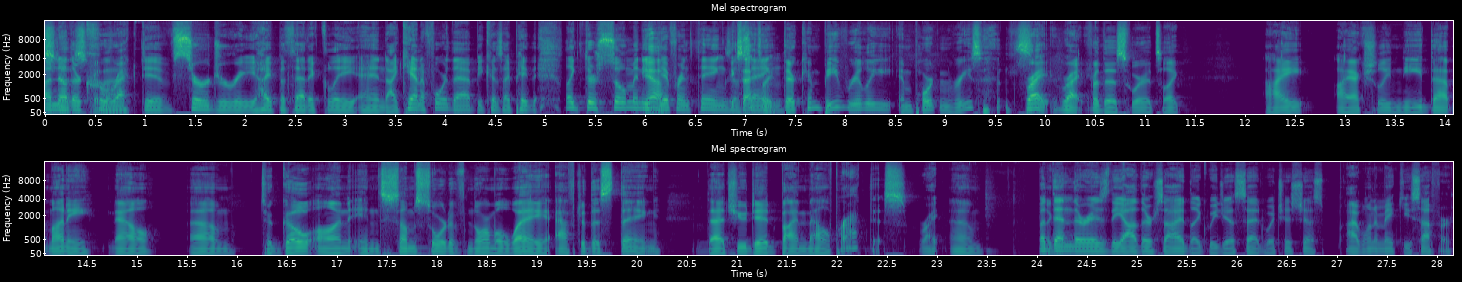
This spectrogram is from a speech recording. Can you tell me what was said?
another corrective surgery hypothetically and I can't afford that because I paid the, like there's so many Yeah. different things Exactly. of saying there can be really important reasons right right for this where it's like I I actually need that money now um, to go on in some sort of normal way after this thing Mm-hmm. that you did by malpractice. right Um, but Like- then there is the other side like we just said which is just I want to make you suffer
